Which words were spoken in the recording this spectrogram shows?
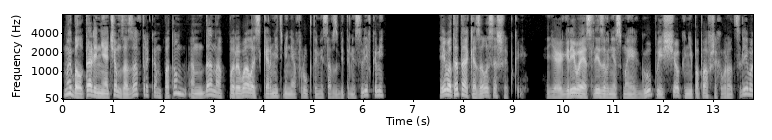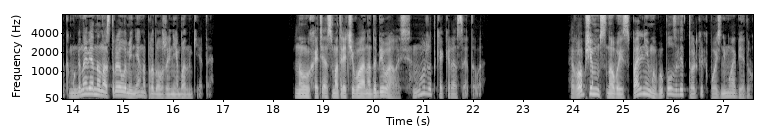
Мы болтали ни о чем за завтраком, потом Андана порывалась кормить меня фруктами со взбитыми сливками, и вот это оказалось ошибкой. Ее игривое слизывание с моих губ и щек, не попавших в рот сливок, мгновенно настроило меня на продолжение банкета. Ну, хотя, смотря чего она добивалась, может, как раз этого. В общем, снова из спальни мы выползли только к позднему обеду.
